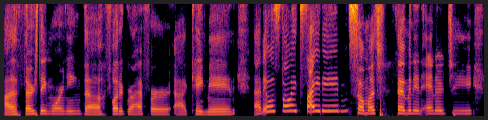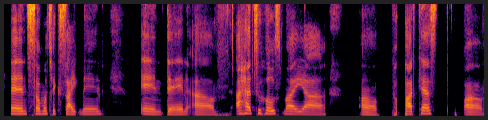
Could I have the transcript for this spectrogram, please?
uh, Thursday morning, the photographer uh, came in and it was so exciting. So much feminine energy and so much excitement. And then um, I had to host my uh, uh, p- podcast. Uh,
